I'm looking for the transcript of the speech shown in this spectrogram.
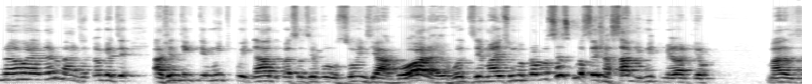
Não é verdade. Então, quer dizer, a gente tem que ter muito cuidado com essas evoluções. E agora, eu vou dizer mais uma para vocês, que vocês já sabem muito melhor que eu. Mas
